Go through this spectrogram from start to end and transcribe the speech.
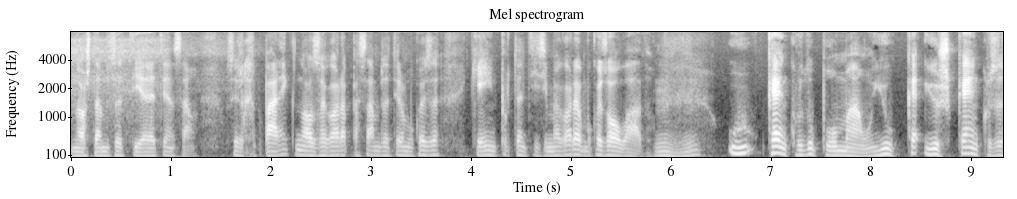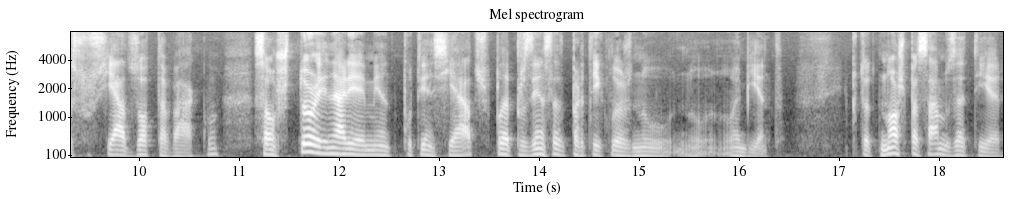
e nós estamos a ter atenção. Vocês reparem que nós agora passamos a ter uma coisa que é importantíssima, agora é uma coisa ao lado. Uhum. O cancro do pulmão e, o, e os cancros associados ao tabaco são extraordinariamente potenciados pela presença de partículas no, no, no ambiente. Portanto, nós passamos a ter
